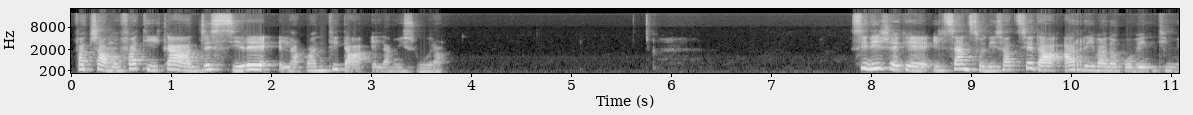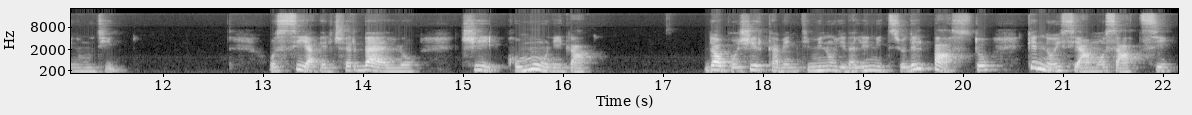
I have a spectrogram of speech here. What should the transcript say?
facciamo fatica a gestire la quantità e la misura. Si dice che il senso di sazietà arriva dopo 20 minuti, ossia che il cervello ci comunica dopo circa 20 minuti dall'inizio del pasto che noi siamo sazi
